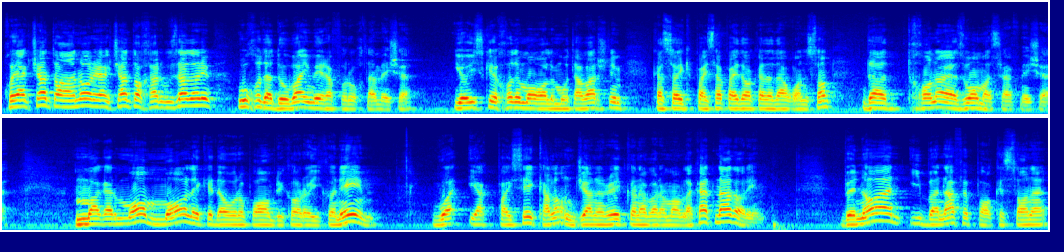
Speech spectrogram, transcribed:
خو یک چند تا انار یک چند تا خربوزه داریم او خود دبی میره فروخته میشه. یا ایست که خود ما حال معتبر شدیم کسایی که پیسه پیدا کرده در افغانستان در خانه از ما مصرف میشه. مگر ما مال که در اروپا آمریکا رایی کنیم و یک پیسه کلان جنریت کنه برای مملکت نداریم. بناهن ای به نفع پاکستانه.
